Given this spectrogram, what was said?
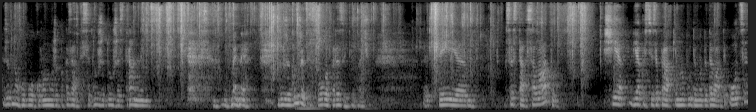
З одного боку вам може показатися дуже-дуже странним. У мене дуже-дуже це слово паразит, я бачу. Цей е, состав салату. Ще в якості заправки ми будемо додавати оцет.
